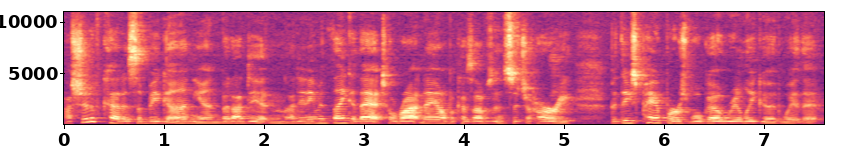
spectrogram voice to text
I should have cut us a big onion, but I didn't. I didn't even think of that till right now because I was in such a hurry. But these peppers will go really good with it.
